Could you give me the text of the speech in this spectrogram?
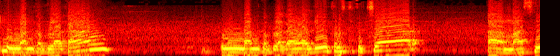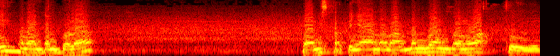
diumpan ke belakang. Umpan ke belakang lagi terus dikejar. Ah masih memainkan bola. Ya ini sepertinya memang membuang-buang waktu.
